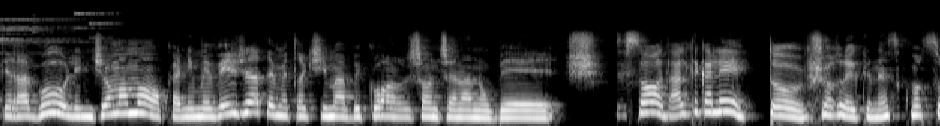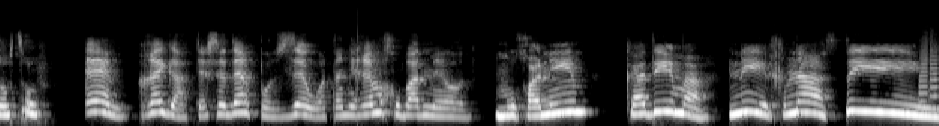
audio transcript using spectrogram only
תירגעו, לנשום עמוק. אני מבין שאתם מתרגשים מהביקור הראשון שלנו ב... זה סוד, אל תגלה. טוב, אפשר להיכנס כבר סוף סוף? אין, רגע, תסדר פה, זהו, אתה נראה מכובד מאוד. מוכנים? קדימה, נכנסים!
